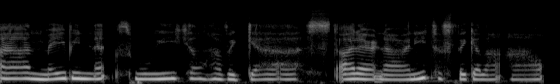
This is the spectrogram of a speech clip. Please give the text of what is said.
And maybe next week I'll have a guest. I don't know. I need to figure that out.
